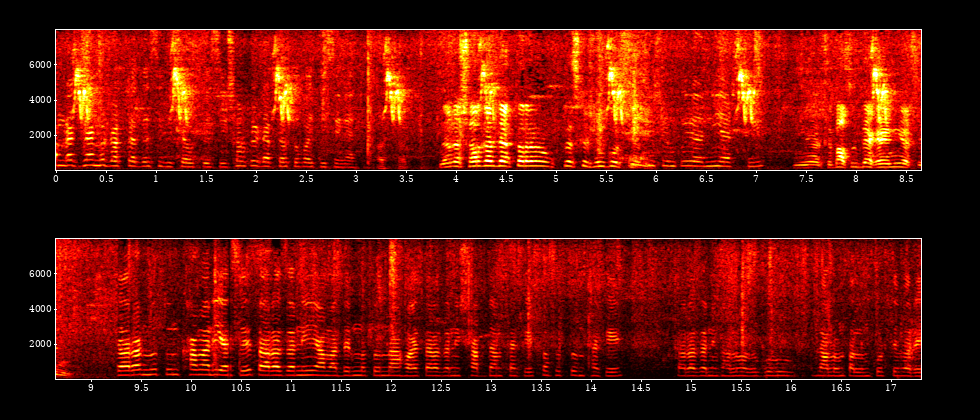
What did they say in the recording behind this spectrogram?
আমরা গ্রামের ডাক্তারদের চিকিৎসা করতেছি। সরকারি ডাক্তার তো পাইতেছি না। আচ্ছা না না সরকারি ডাক্তারের প্রেসক্রিপশন করছি প্রেসক্রিপশন করে নিয়ে আসছি। নিয়ে আসছি বাছুর দেখাই নিয়ে আসছি। যারা নতুন খামারি আছে তারা জানি আমাদের মতো না হয় তারা জানি সাবধান থাকে সচেতন থাকে তারা জানি ভালোভাবে গরু লালন পালন করতে পারে।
